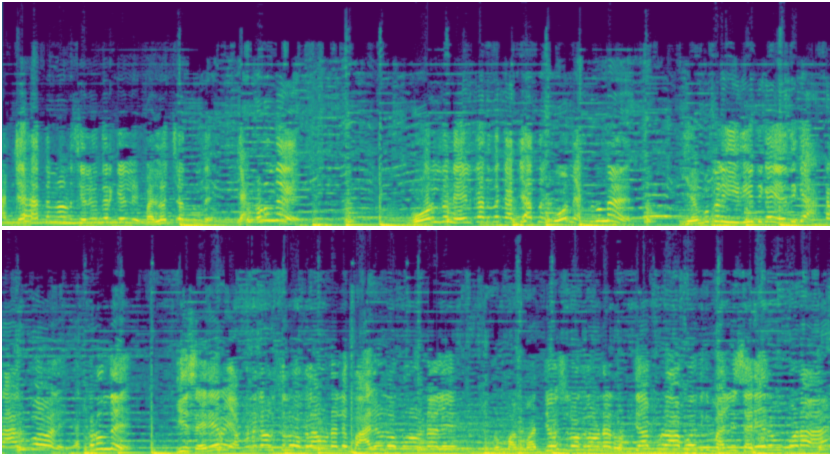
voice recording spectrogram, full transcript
కజ్జేస్తున్నాను సెలవు దగ్గరికి వెళ్ళి మళ్ళీ వచ్చేస్తుంది. ఎక్కడుంది? గోర్లతో నేలు కట్టతో కట్ చేస్తున్నాం గోర్లు ఎక్కడున్నాయి? ఎముకలు ఈ రీతిగా ఎదిగి అక్కడ ఆగిపోవాలి. ఎక్కడుంది? ఈ శరీరం యమనగాంశలో ఒకలా ఉండాలి బాల్యంలో ఒకలా ఉండాలి మ- ఒకలా ఉండాలి వృద్ధాప్య రాబోతుకి మళ్ళీ శరీరం కూడా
